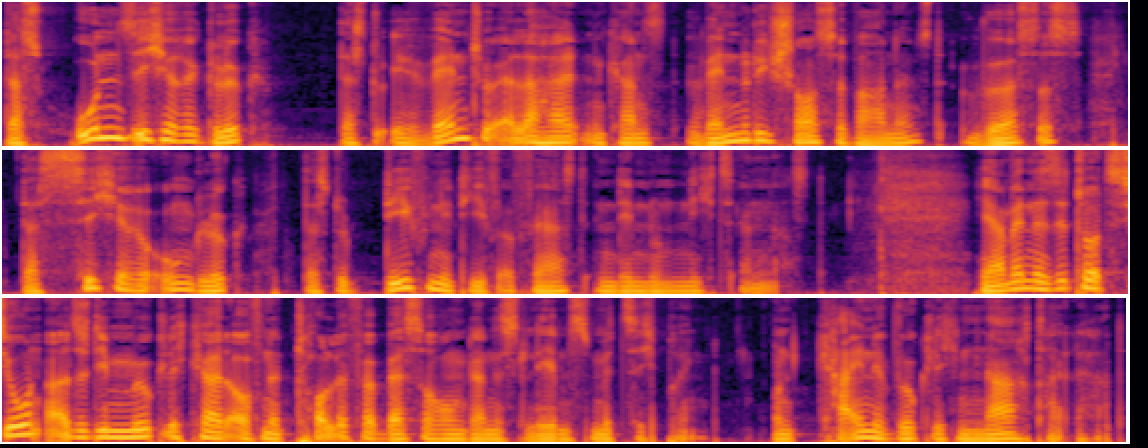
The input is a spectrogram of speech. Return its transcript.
Das unsichere Glück, das du eventuell erhalten kannst, wenn du die Chance wahrnimmst, versus das sichere Unglück, das du definitiv erfährst, indem du nichts änderst. Ja, wenn eine Situation also die Möglichkeit auf eine tolle Verbesserung deines Lebens mit sich bringt und keine wirklichen Nachteile hat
